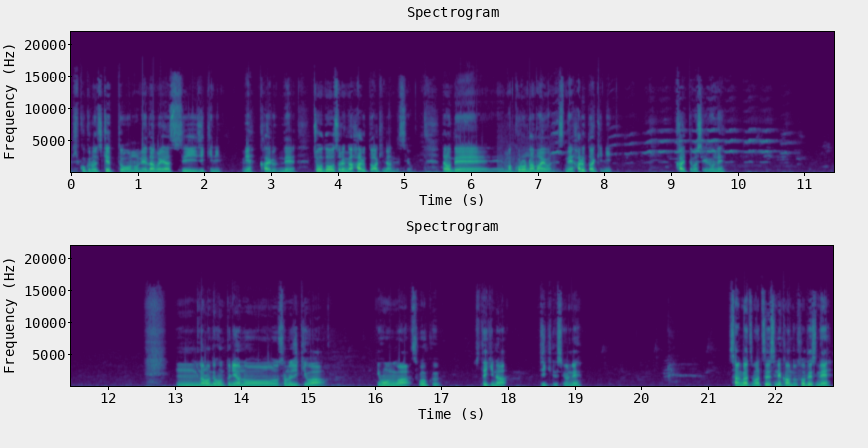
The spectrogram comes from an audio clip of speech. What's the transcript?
飛行機のチケットの値段が安い時期にね、帰るんで、ちょうどそれが春と秋なんですよ。なので、まあコロナ前はですね、春と秋に帰ってましたけどね。うん、なので本当にあの、その時期は、日本はすごく素敵な時期ですよね。3月末ですね、関東。そうですね。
